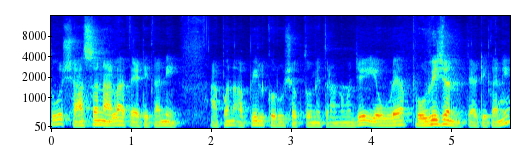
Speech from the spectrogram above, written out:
तो शासनाला त्या ठिकाणी आपण अपील करू शकतो मित्रांनो. म्हणजे एवढ्या प्रोव्हिजन त्या ठिकाणी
